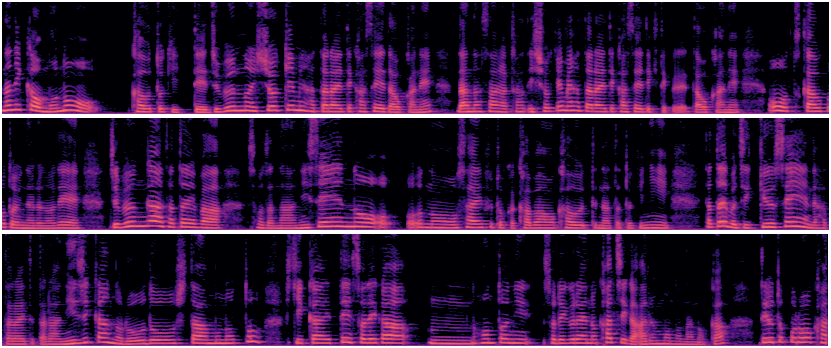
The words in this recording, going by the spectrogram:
何かを物を買う時って自分の一生懸命働いて稼いだお金旦那さんが一生懸命働いて稼いできてくれたお金を使うことになるので自分が例えばそうだな2000円のお財布とかカバンを買うってなった時に例えば時給1000円で働いてたら2時間の労働をしたものと引き換えてそれがうん本当にそれぐらいの価値があるものなのかっていうところを考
